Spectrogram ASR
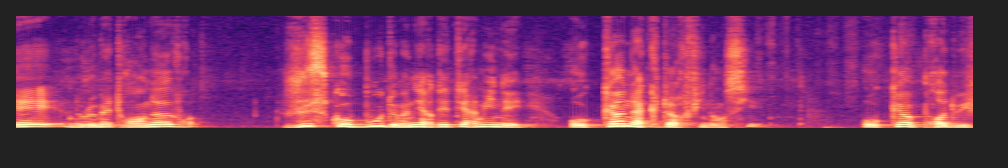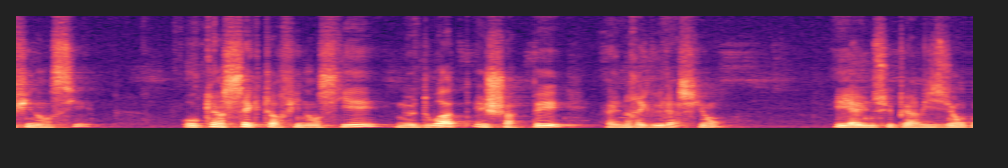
Et nous le mettrons en œuvre jusqu'au bout de manière déterminée. Aucun acteur financier, aucun produit financier, aucun secteur financier ne doit échapper à une régulation et à une supervision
